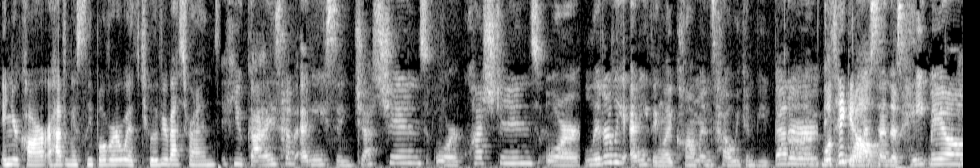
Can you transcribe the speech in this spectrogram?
in your car or having a sleepover with two of your best friends. If you guys have any suggestions or questions or literally anything like comments how we can be better, Um, we'll if take you it wanna all. send us hate mail,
